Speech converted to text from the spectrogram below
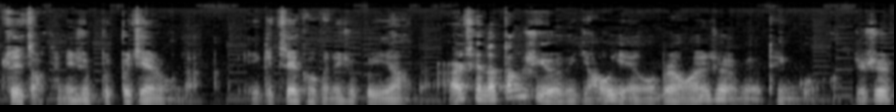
最早肯定是不不兼容的，一个接口肯定是不一样的。而且呢，当时有一个谣言，我不知道王先生有没有听过，就是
